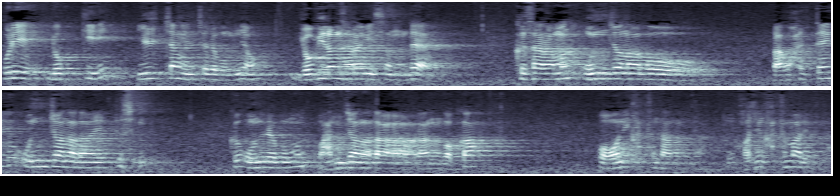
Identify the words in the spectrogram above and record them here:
우리 욥기 1장 1절에 보면요. 욥이라는 사람이 있었는데 그 사람은 온전하고 라고 할 때 그 온전하다의 뜻은 그 오늘에 보면 완전하다라는 것과 어원이 같은 단어입니다. 거진 같은 말입니다.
